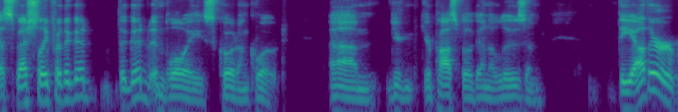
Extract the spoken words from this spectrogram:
especially for the good the good employees, quote unquote, um, you're you're possibly going to lose them. The other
